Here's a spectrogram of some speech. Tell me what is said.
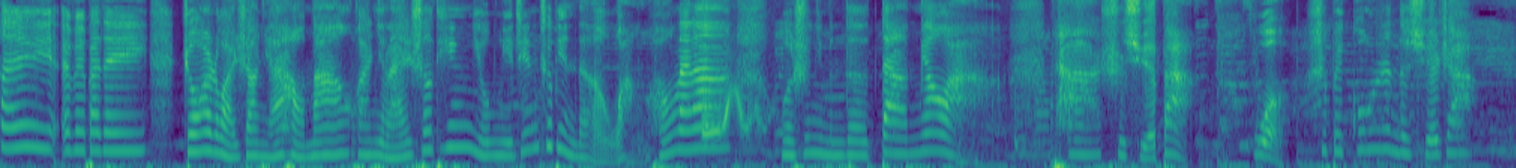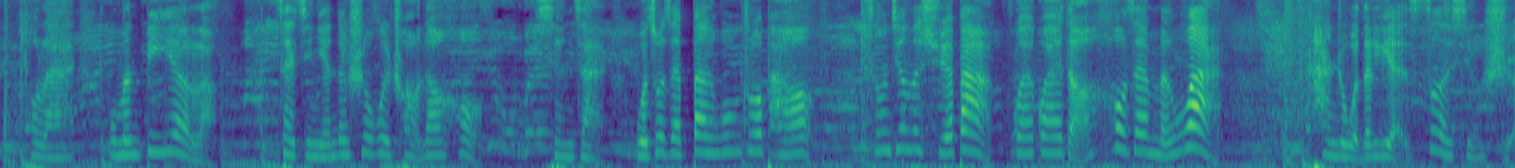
Hey everybody，周二的晚上你还好吗？欢迎你来收听由米真出品的网红来啦！我是你们的大喵啊，他是学霸，我是被公认的学渣。后来我们毕业了，在几年的社会闯荡后，现在我坐在办公桌旁，曾经的学霸乖乖的候在门外，看着我的脸色行事。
